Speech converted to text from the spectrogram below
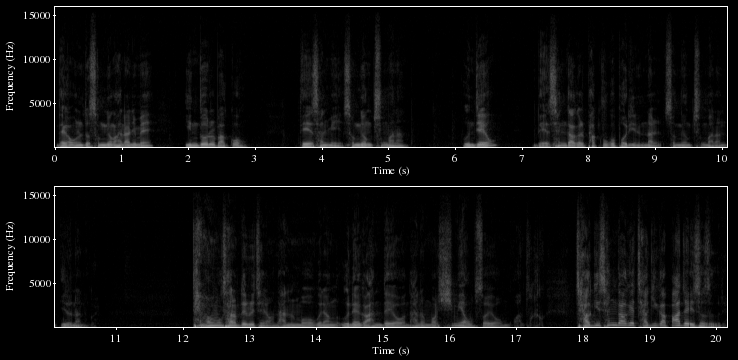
내가 오늘도 성령 하나님의 인도를 받고 내 삶이 성령 충만한 언제요? 내 생각을 바꾸고 버리는 날 성령 충만한 일어나는 거예요. 대부분 사람들이 그렇잖아요. 나는 뭐 그냥 은혜가 안 돼요. 나는 뭐 힘이 없어요. 뭐 자기 생각에 자기가 빠져 있어서 그래.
